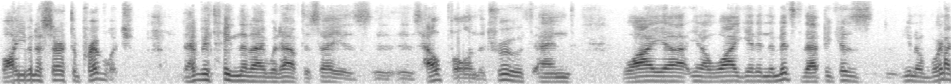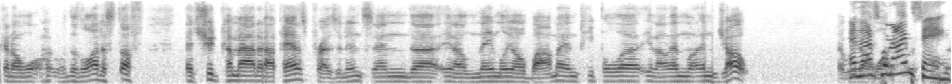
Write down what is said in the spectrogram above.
why even assert the privilege? Everything that I would have to say is is, is helpful and the truth, and why uh, you know why get in the midst of that? Because you know we're not going to. There's a lot of stuff that should come out about past presidents, and uh, you know, namely Obama and people, uh, you know, and and Joe. That And that's what I'm saying.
